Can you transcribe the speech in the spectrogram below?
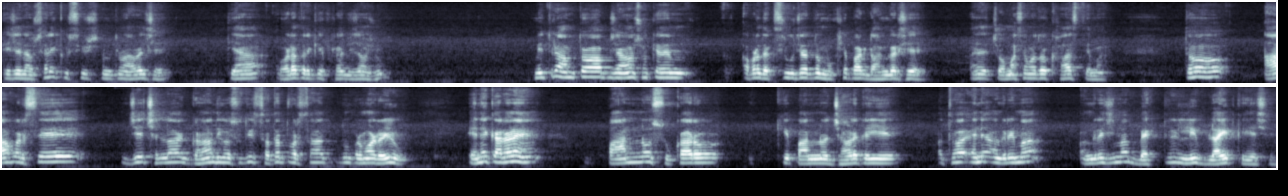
કે જે નવસારી કૃષિ સંસ્થામાં આવેલ છે, ત્યાં વડા તરીકે ફરજ બજાવું છું. મિત્રો, આમ તો આપ જાણો છો કે આપણા દક્ષિણ ગુજરાતનો મુખ્ય પાક ડાંગર છે અને ચોમાસામાં તો ખાસ તેમાં. તો આ વર્ષે જે છેલ્લા ઘણા દિવસ સુધી સતત વરસાદનું પ્રમાણ રહ્યું, એને કારણે પાનનો સુકારો કે પાનનો ઝાડ કહીએ અથવા એને અંગ્રેજીમાં અંગ્રેજીમાં બેક્ટેરિયલ લીવ બ્લાઇટ કહીએ છીએ.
